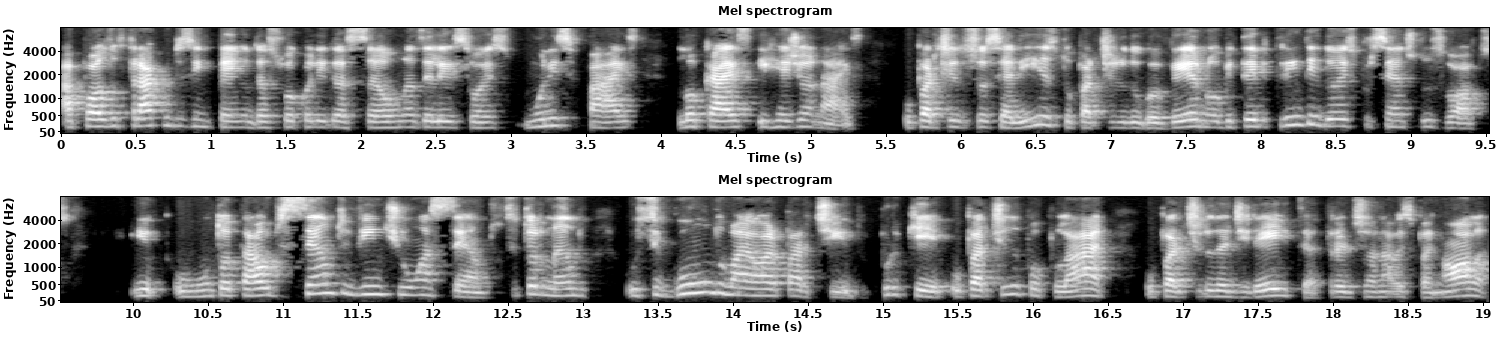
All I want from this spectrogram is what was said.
após o fraco desempenho da sua coligação nas eleições municipais, locais e regionais. O Partido Socialista, o partido do governo, obteve 32% dos votos, e um total de 121 assentos, se tornando o segundo maior partido. Porque o Partido Popular, o partido da direita tradicional espanhola,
